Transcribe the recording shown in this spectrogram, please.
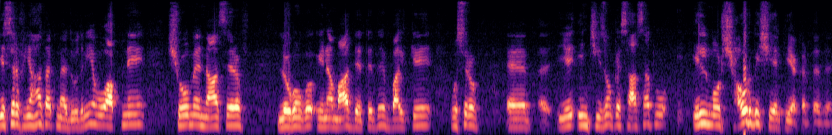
ये सिर्फ़ यहाँ तक महदूद नहीं है, वो अपने शो में ना सिर्फ़ लोगों को इनामात देते थे, बल्कि वो सिर्फ़ ये इन चीज़ों के साथ साथ वो इल्म और शौर भी शेयर किया करते थे।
